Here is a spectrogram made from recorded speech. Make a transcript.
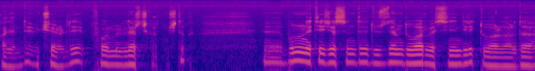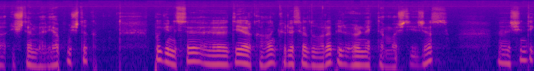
kalemde üçerli formüller çıkartmıştık. E, bunun neticesinde düzlem duvar ve silindirik duvarlarda işlemler yapmıştık. Bugün ise diğer kalan küresel duvara bir örnekten başlayacağız. Şimdi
